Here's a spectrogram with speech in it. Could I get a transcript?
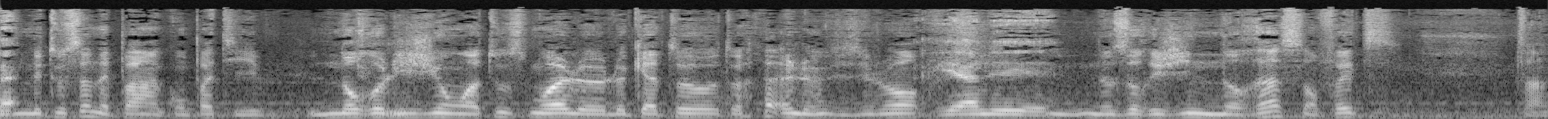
Ah, mais tout ça n'est pas incompatible. Nos religions à tous, moi le, le catho, toi le musulman, Rien nos origines, nos races en fait. Enfin,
